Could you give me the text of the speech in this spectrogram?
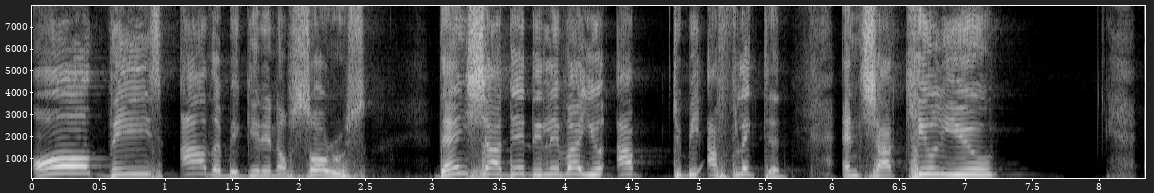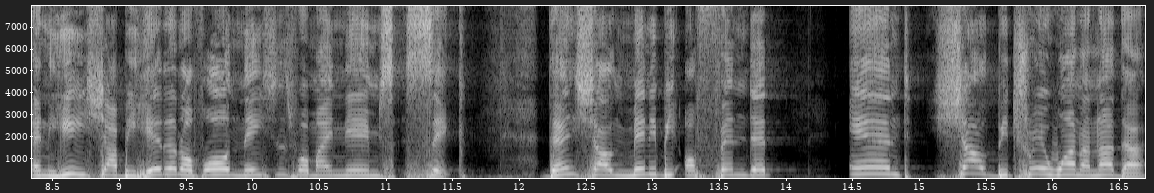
all these are the beginning of sorrows. Then shall they deliver you up to be afflicted, and shall kill you, and he shall be hated of all nations for my name's sake. Then shall many be offended, and shall betray one another,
